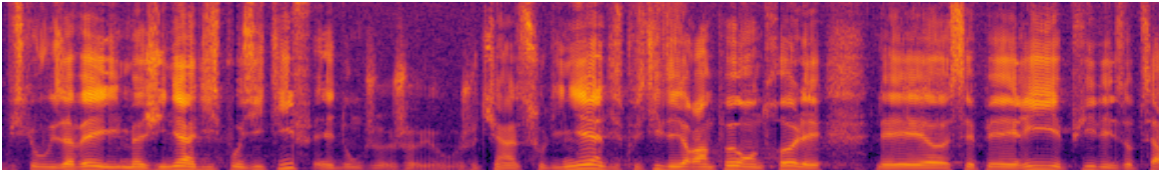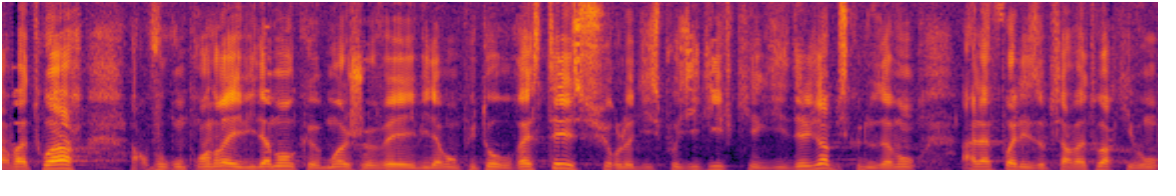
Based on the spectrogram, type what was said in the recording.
puisque vous avez imaginé un dispositif, et donc je, tiens à le souligner, un dispositif d'ailleurs un peu entre les, les CPRI et puis les observatoires. Alors vous comprendrez évidemment que moi je vais évidemment plutôt rester sur le dispositif qui existe déjà, puisque nous avons à la fois des observatoires qui vont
